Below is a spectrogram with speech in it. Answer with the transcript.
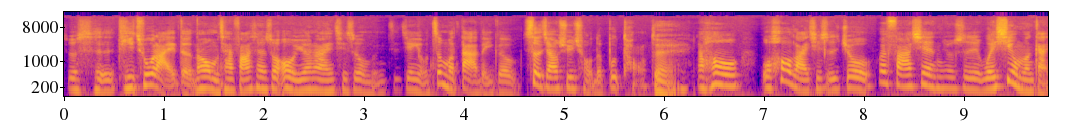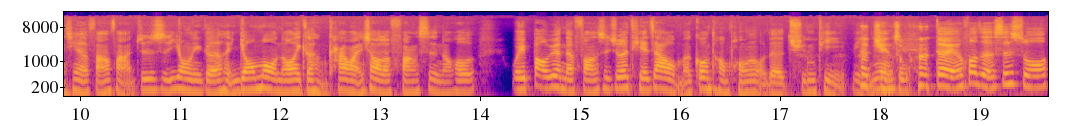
就是提出来的，然后我们才发现说，哦，原来其实我们之间有这么大的一个社交需求的不同。对，然后我后来其实就会发现，就是维系我们感情的方法，就是用一个很幽默，然后一个很开玩笑的方式，然后为抱怨的方式，就是贴在我们共同朋友的群体里面 对，或者是说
